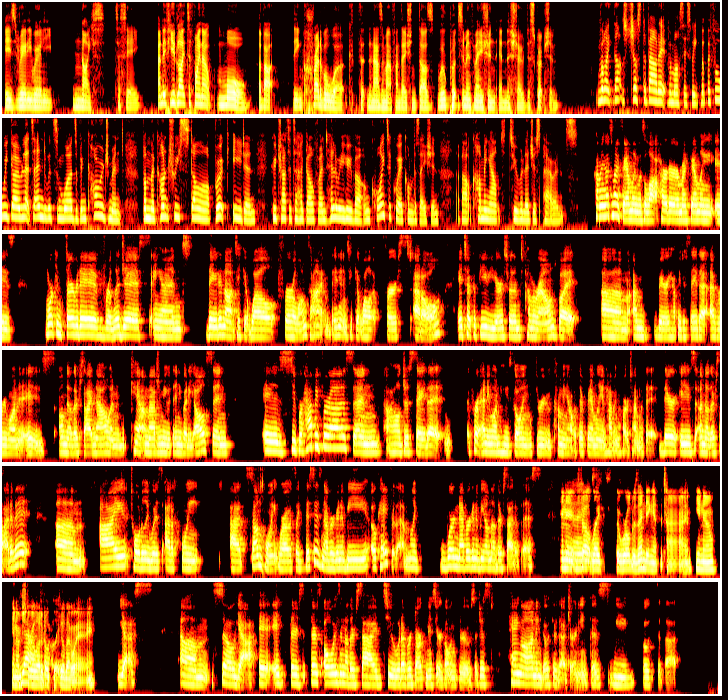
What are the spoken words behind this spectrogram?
is really, really nice to see. And if you'd like to find out more about the incredible work that the Naz and Foundation does, we'll put some information in the show description. Right, that's just about it from us this week. But before we go, let's end with some words of encouragement from the country star Brooke Eden, who chatted to her girlfriend Hilary Hoover on quite a queer conversation about coming out to religious parents. Coming out to my family was a lot harder. My family is more conservative, religious, and they did not take it well for a long time. They didn't take it well at first at all. It took a few years for them to come around, but um, I'm very happy to say that everyone is on the other side now and can't imagine me with anybody else and is super happy for us. And I'll just say that for anyone who's going through coming out with their family and having a hard time with it, there is another side of it. Um, I totally was at a point at some point where I was like, this is never going to be okay for them. Like, we're never going to be on the other side of this. And it and, felt like the world was ending at the time you know? And i'm yeah, sure a lot of totally. people feel that way. Yes. Um so yeah it, it there's there's always another side to whatever darkness you're going through. So just hang on and go through that journey because we both did that.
